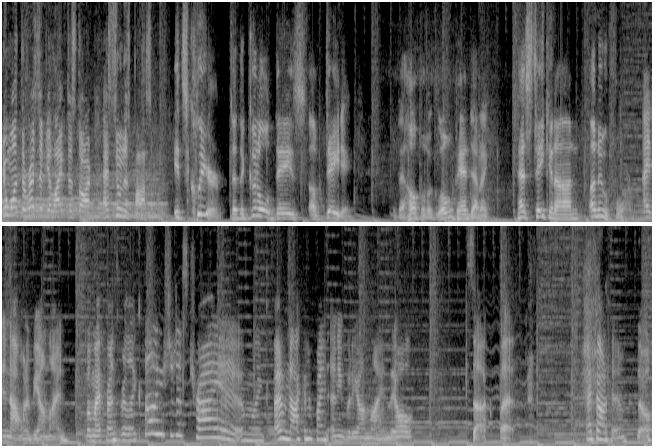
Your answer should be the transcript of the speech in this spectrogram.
you want the rest of your life to start as soon as possible. It's clear that the good old days of dating, with the help of a global pandemic, has taken on a new form. I did not want to be online, but my friends were like, oh, you should just try it. I'm like, I'm not going to find anybody online. They all suck, but I found him, so.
